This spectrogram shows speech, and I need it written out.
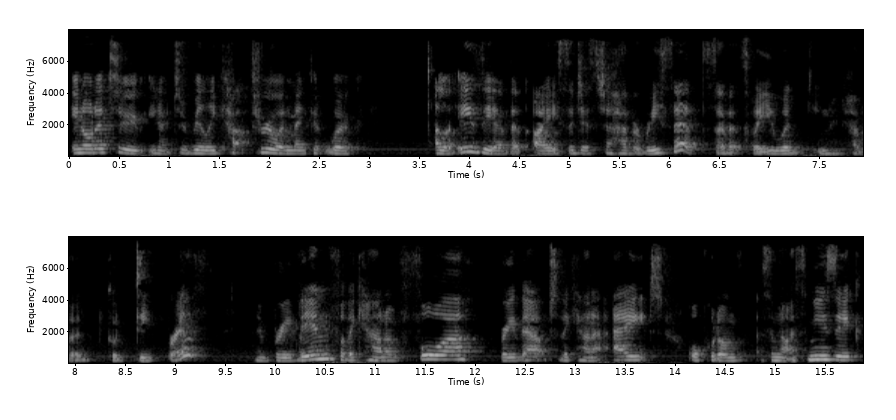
in order to you know to really cut through and make it work a lot easier that I suggest to have a reset. So that's where you would you know, have a good deep breath. You know, breathe in for the count of four, breathe out to the count of eight, or put on some nice music,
